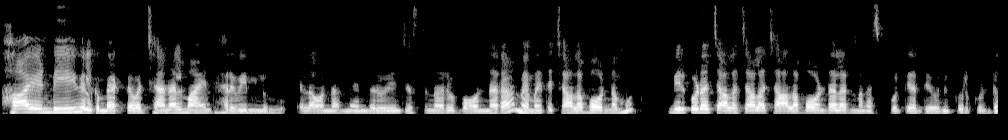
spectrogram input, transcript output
హాయ్ అండి welcome back to our channel Maa Inti Harivillu ఎలా ఉన్నారు? మీ అందరూ ఏం చేస్తున్నారు? బాగున్నారా? మేమైతే చాలా బాగున్నాము. మీరు కూడా చాలా చాలా చాలా బాగుండాలని మనస్ఫూర్తిగా దేవుని కోరుకుంటూ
